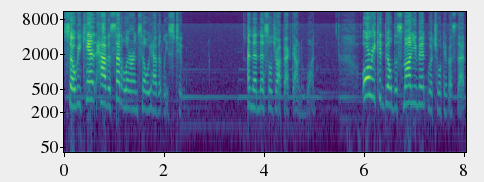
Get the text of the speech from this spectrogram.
So we can't have a settler until we have at least two. And then this will drop back down to one. Or we could build this monument, which will give us that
